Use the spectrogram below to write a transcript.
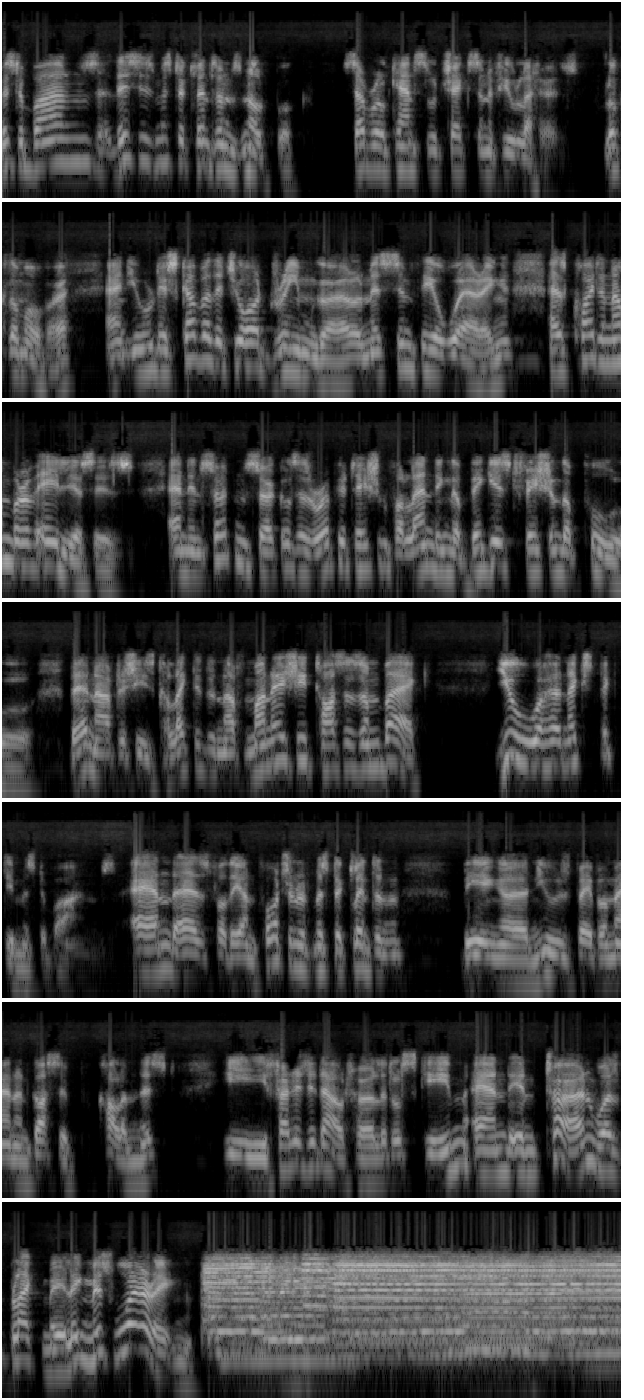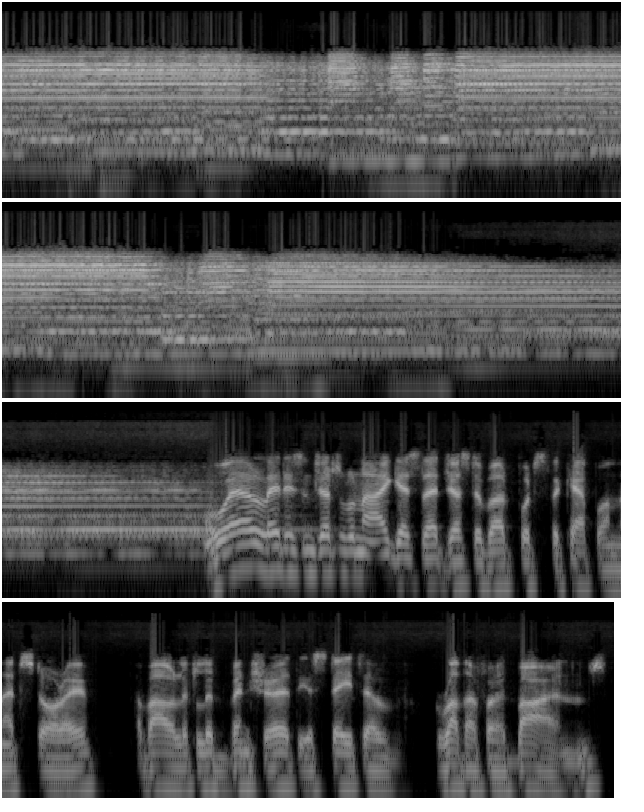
Mr. Barnes, this is Mr. Clinton's notebook. Several canceled checks and a few letters. Look them over, and you'll discover that your dream girl, Miss Cynthia Waring, has quite a number of aliases, and in certain circles has a reputation for landing the biggest fish in the pool. Then, after she's collected enough money, she tosses them back. You were her next victim, Mr. Barnes. And as for the unfortunate Mr. Clinton, being a newspaperman and gossip columnist, he ferreted out her little scheme and in turn was blackmailing Miss Waring. Well, ladies and gentlemen, I guess that just about puts the cap on that story. of our little adventure at the estate of Rutherford Barnes,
